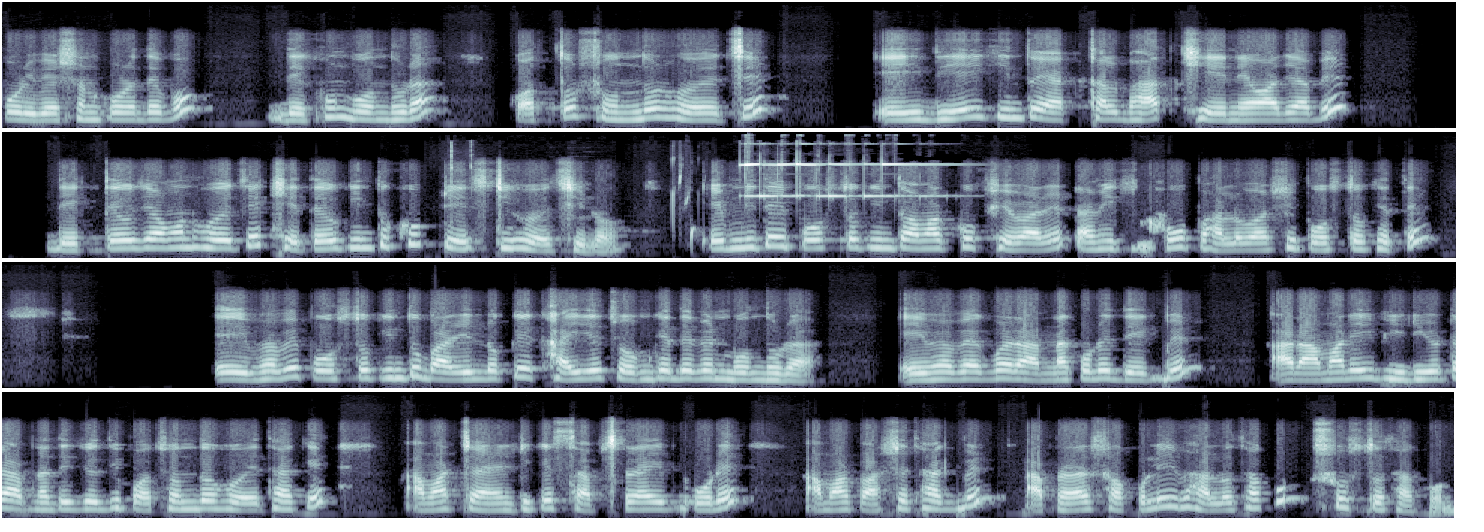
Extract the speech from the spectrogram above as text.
পরিবেশন করে দেব। দেখুন বন্ধুরা কত সুন্দর হয়েছে। এই দিয়েই কিন্তু এক থাল ভাত খেয়ে নেওয়া যাবে। দেখতেও যেমন হয়েছে, খেতেও কিন্তু খুব টেস্টি হয়েছিল। এমনিতেই পোস্ত কিন্তু আমার খুব ফেভারেট আমি খুব ভালোবাসি পোস্ত খেতে। এইভাবে পোস্ত কিন্তু বাড়ির লোককে খাইয়ে চমকে দেবেন বন্ধুরা। এইভাবে একবার রান্না করে দেখবেন। আর আমার এই ভিডিওটা আপনাদের যদি পছন্দ হয়ে থাকে, আমার চ্যানেলটিকে সাবস্ক্রাইব করে আমার পাশে থাকবেন। আপনারা সকলেই ভালো থাকুন, সুস্থ থাকুন।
